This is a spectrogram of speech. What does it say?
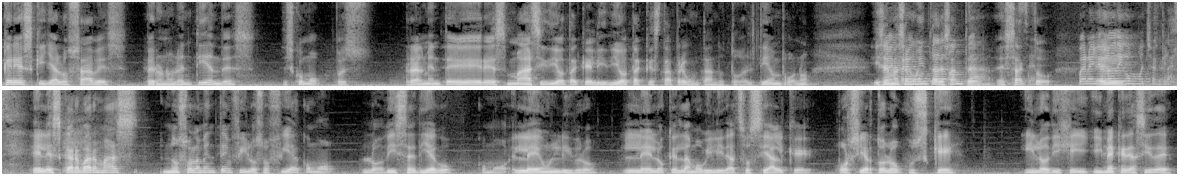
crees que ya lo sabes, pero no lo entiendes, es como, pues, realmente eres más idiota que el idiota que está preguntando todo el tiempo, ¿no? Y se me, hace muy interesante. Exacto. Bueno, yo lo digo mucho en clase. El escarbar más, no solamente en filosofía, como lo dice Diego, como lee un libro, lee lo que es la movilidad social, que por cierto lo busqué y lo dije y, me quedé así de...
